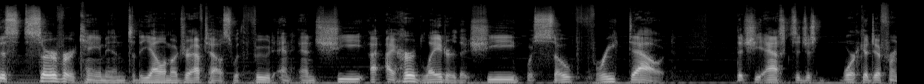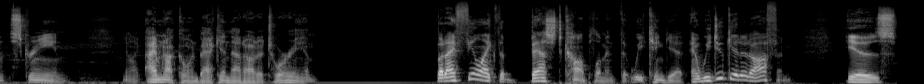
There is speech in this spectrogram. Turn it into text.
this server came in to the Alamo Drafthouse with food, and and she, I, I heard later that she was so freaked out that she asked to just work a different screen. You know, like I'm not going back in that auditorium. But I feel like the best compliment that we can get, and we do get it often, is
